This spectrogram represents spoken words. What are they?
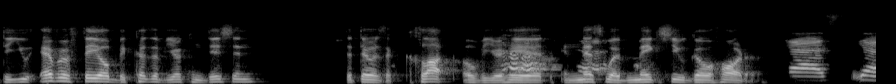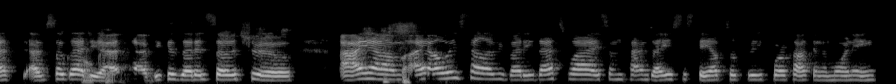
do you ever feel because of your condition that there is a clock over your oh, head and yes. that's what makes you go harder? Yes, yes. I'm so glad okay. you asked that because that is so true. I um I always tell everybody that's why sometimes I used to stay up till three, four o'clock in the morning,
